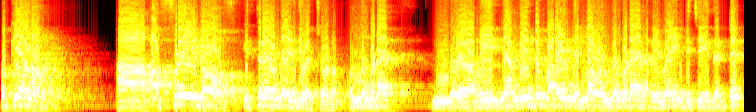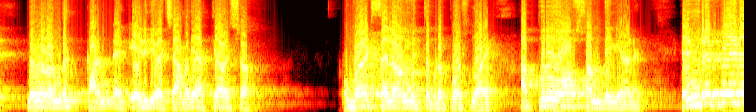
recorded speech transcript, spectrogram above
okay ആണോ? അഫ്രൈഡ് ഓഫ് ഇത്രയൊന്ന് എഴുതി വെച്ചോണം. ഒന്നും കൂടെ ഞാൻ വീണ്ടും പറയുന്നില്ല. ഒന്നും കൂടെ റിവൈൻഡ് ചെയ്തിട്ട് നിങ്ങൾ ഒന്ന് എഴുതി വെച്ചാൽ മതി. അത്യാവശ്യം. വേർഡ്സ് അലോങ് വിത്ത് പ്രിപ്പോഷൻ എന്ന് പറയും. അപ്രൂവ് ഓഫ് സംതിങ് ആണ്. എൻട്രിപ്പിഡ്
